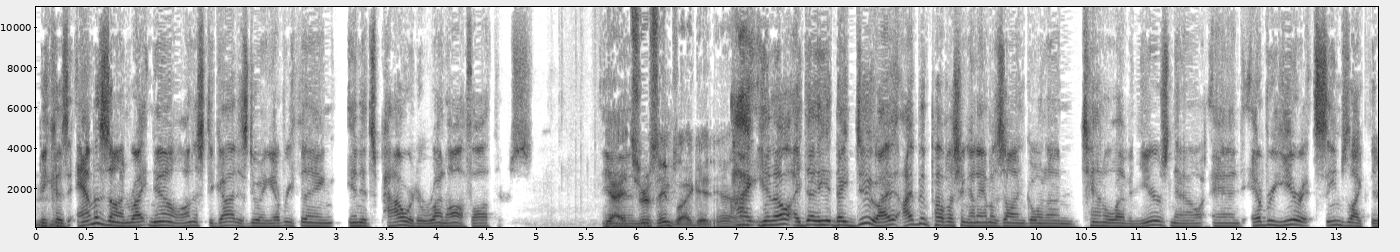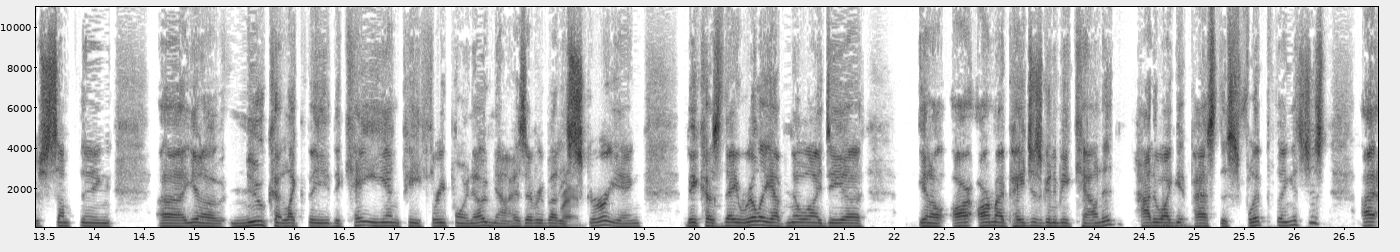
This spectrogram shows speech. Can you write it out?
Mhm. because Amazon right now, honest to God, is doing everything in its power to run off authors. yeah, it sure seems like it. Yeah, I, you know, I, they, they do. I, I've been publishing on Amazon going on 10, 11 years now. And every year it seems like there's something, uh, you know, new, kind like the, the KENP 3.0 now has everybody Right. scurrying because they really have no idea, you know, are, are my pages going to be counted? How do I get past this flip thing? It's just, I,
